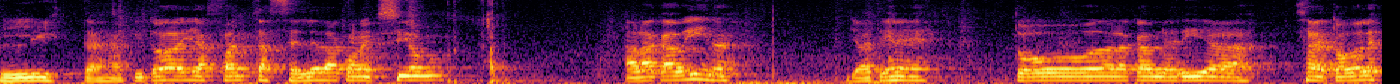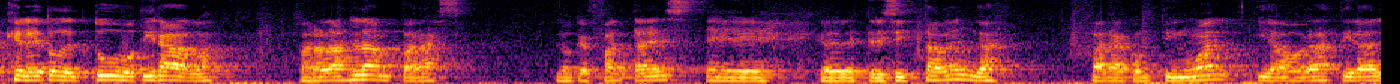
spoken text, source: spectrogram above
lista aquí todavía falta hacerle la conexión a la cabina ya tiene toda la cablería sabe todo el esqueleto del tubo tirado para las lámparas lo que falta es eh, que el electricista venga para continuar y ahora tirar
